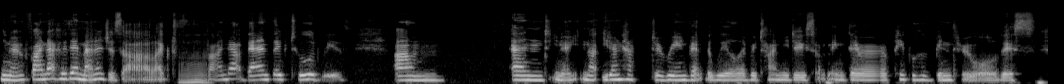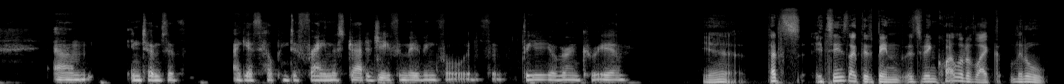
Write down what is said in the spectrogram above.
you know, find out who their managers are, like mm. find out bands they've toured with. Um, and you know not, you don't have to reinvent the wheel every time you do something there are people who've been through all of this um, in terms of I guess helping to frame a strategy for moving forward for, for your own career. Yeah. That's it seems like there's been there's been quite a lot of like little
